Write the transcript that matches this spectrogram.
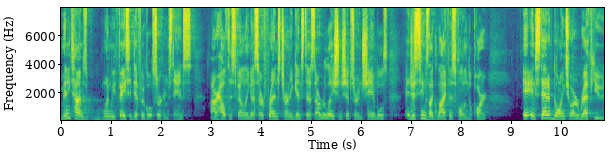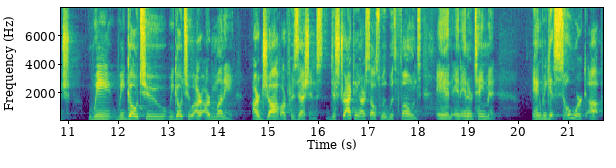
Many times when we face a difficult circumstance, our health is failing us, our friends turn against us, our relationships are in shambles. It just seems like life is falling apart. Instead of going to our refuge, we, we go to, we go to our, our money, our job, our possessions, distracting ourselves with, with phones and, and entertainment. And we get so worked up.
